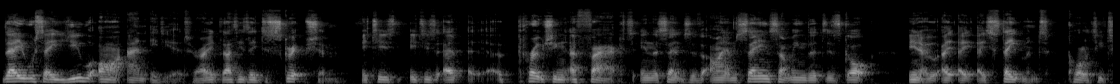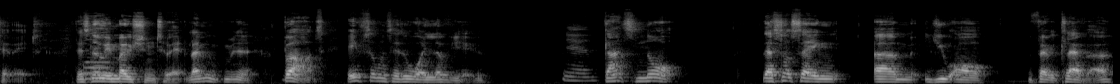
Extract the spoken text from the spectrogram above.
they will say you are an idiot right that is a description it is it is a, a- approaching a fact in the sense of i am saying something that has got you know a, a, a statement quality to it there's no emotion to it Let me, but if someone says oh i love you Yeah. that's not that's not saying um, you are very clever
